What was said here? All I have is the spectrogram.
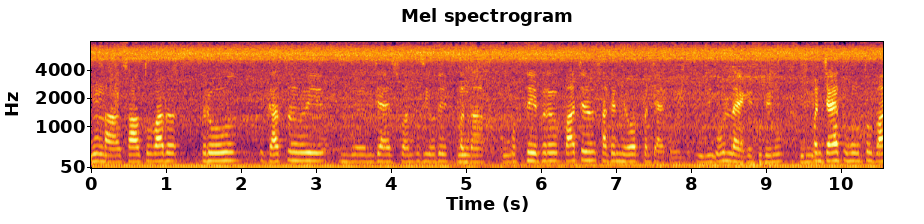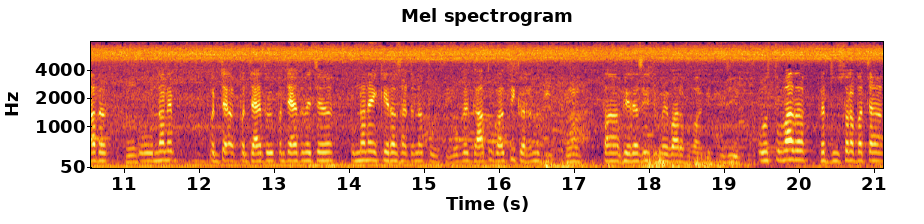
ਹੂੰ। ਸਾਲ ਸਾਲ ਤੋਂ ਬਾਅਦ ਫਿਰ ਉਹ ਗਲਤ ਵੀ ਨਜਾਇਜ਼ ਸੰਬੰਧ ਸੀ ਉਹਦੇ ਬੰਦਾ। ਉੱਥੇ ਫਿਰ ਬਾਅਦ ਚ ਸਾਡੇ ਨਿਊਯਾਰਕ ਪੰਚਾਇਤ ਹੋਈ। ਜੀ। ਉਹ ਲੈ ਕੇ ਕੁੜੀ ਨੂੰ। ਪੰਚਾਇਤ ਹੋਣ ਤੋਂ ਬਾਅਦ ਉਹ ਉਹਨਾਂ ਨੇ ਪੰਚਾ- ਪੰਚਾਇਤ ਹੋਈ ਪੰਚਾਇਤ ਵਿੱਚ ਉਹਨਾਂ ਨੇ ਕੇਰਾ ਸਾਡੇ ਨਾਲ ਤੋਰਤੀ ਉਹ ਕਿ ਗਾਹ ਤੋਂ ਗਲਤੀ ਕਰਨਗੀ ਹੂੰ। ਤਾਂ ਫਿਰ ਅਸੀਂ ਜ਼ਿੰਮੇਵਾਰ ਹੋਵਾਂਗੇ। ਜੀ। ਉਸ ਤੋਂ ਬਾਅਦ ਫਿਰ ਦੂਸਰਾ ਬੱਚਾ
